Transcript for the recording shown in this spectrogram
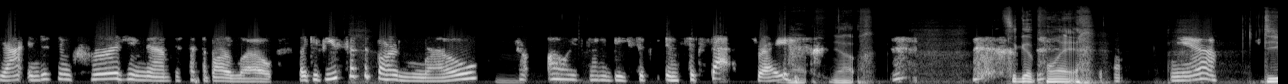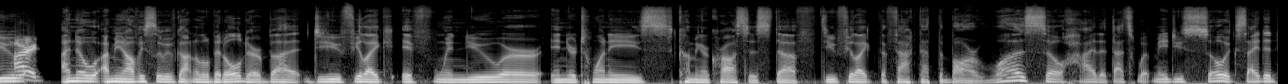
yeah, and just encouraging them to set the bar low. Like if you set the bar low, Mm. you're always going to be in success, right? yeah. It's a good point. Yeah, Do you hard. I know, I mean, obviously we've gotten a little bit older, but do you feel like if when you were in your 20s coming across this stuff, do you feel like the fact that the bar was so high that that's what made you so excited?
